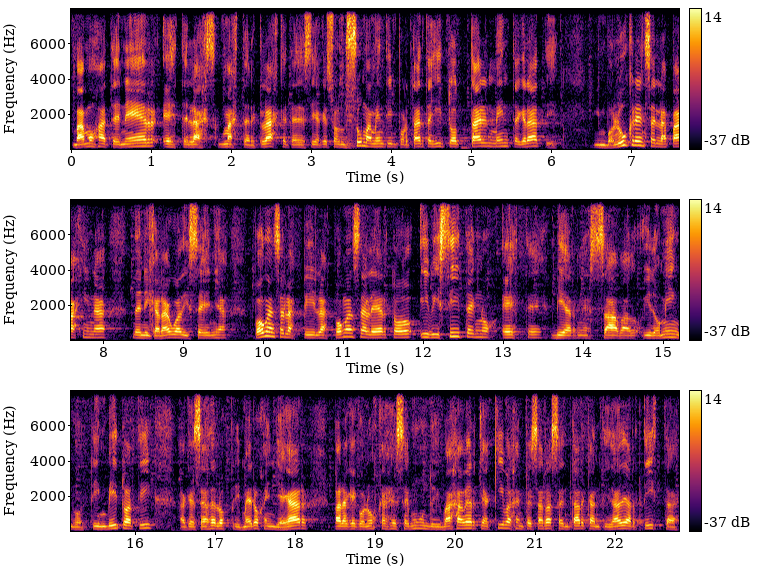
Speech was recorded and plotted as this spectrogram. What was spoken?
Vamos a tener este, las masterclass que te decía que son sumamente importantes y totalmente gratis. Involúcrense en la página de Nicaragua Diseña, pónganse las pilas, pónganse a leer todo y visítennos este viernes, sábado y domingo. Te invito a ti a que seas de los primeros en llegar para que conozcas ese mundo y vas a ver que aquí vas a empezar a sentar cantidad de artistas,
